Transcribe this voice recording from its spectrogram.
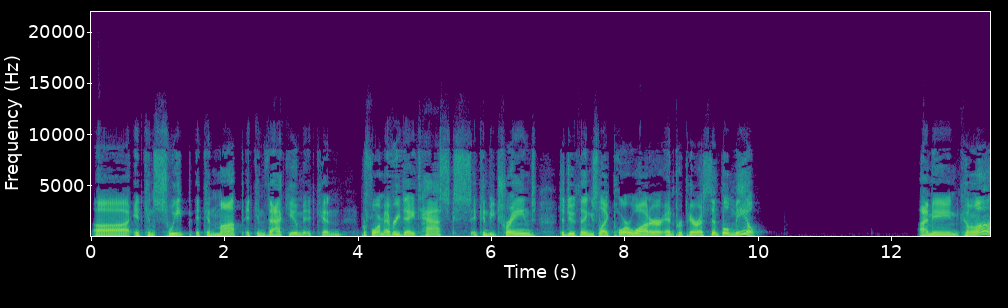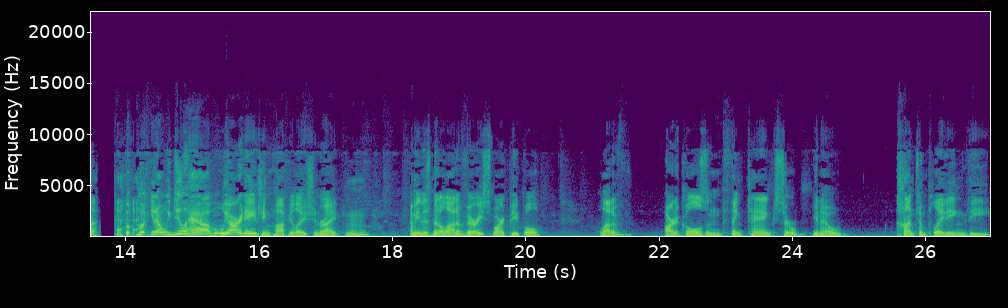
Uh, it can sweep, it can mop, it can vacuum, it can perform everyday tasks. It can be trained to do things like pour water and prepare a simple meal. I mean, come on but, but, you know, we do have we are an aging population, right? Mm-hmm. I mean, there's been a lot of very smart people, a lot of articles and think tanks are you know contemplating the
